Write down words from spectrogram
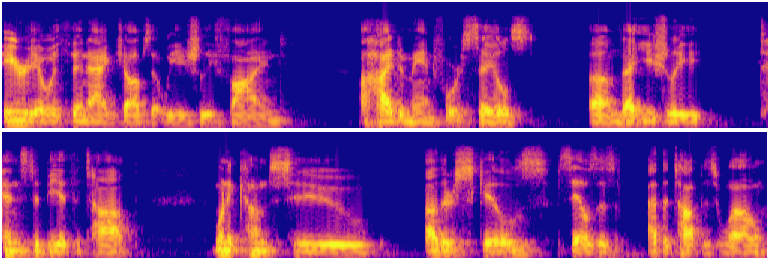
area within ag jobs that we usually find a high demand for sales. Um, that usually tends to be at the top. When it comes to other skills, sales is at the top as well.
